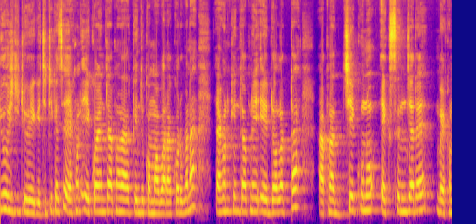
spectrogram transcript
ইউএসডিটি হয়ে গেছে, ঠিক আছে? এখন এই কয়েনটা আপনার আর কিন্তু কমা বাড়া করবে না। এখন কিন্তু আপনি এই ডলারটা আপনার যে কোনো এক্সচেঞ্জারে এখন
